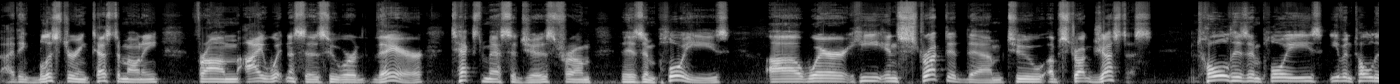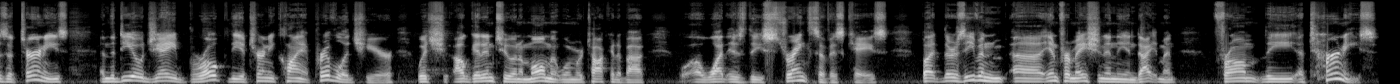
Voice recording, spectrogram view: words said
I think blistering testimony from eyewitnesses who were there, text messages from his employees uh, where he instructed them to obstruct justice told his employees, even told his attorneys, and the DOJ broke the attorney client privilege here, which I'll get into in a moment when we're talking about uh, what is the strengths of his case. But there's even uh, information in the indictment from the attorneys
